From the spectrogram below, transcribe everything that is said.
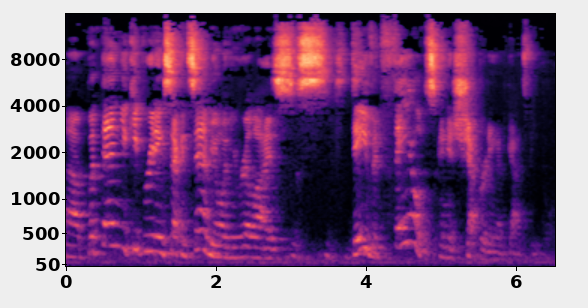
Uh, but then you keep reading 2 Samuel and you realize David fails in his shepherding of God's people.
